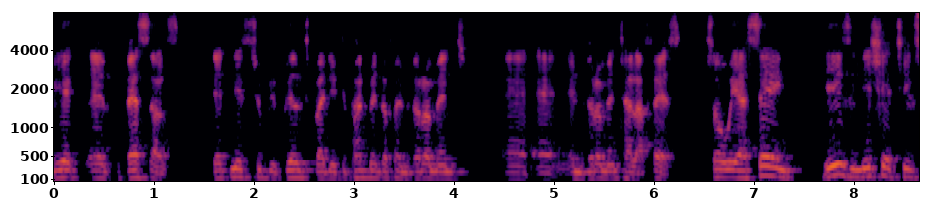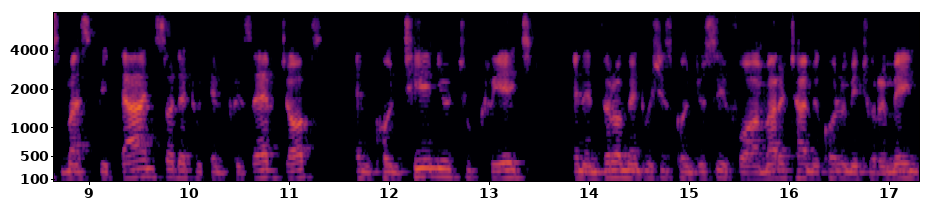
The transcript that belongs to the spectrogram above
uh, vessels that needs to be built by the Department of Environment uh, uh, Environmental Affairs. So we are saying these initiatives must be done so that we can preserve jobs and continue to create an environment which is conducive for our maritime economy to remain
